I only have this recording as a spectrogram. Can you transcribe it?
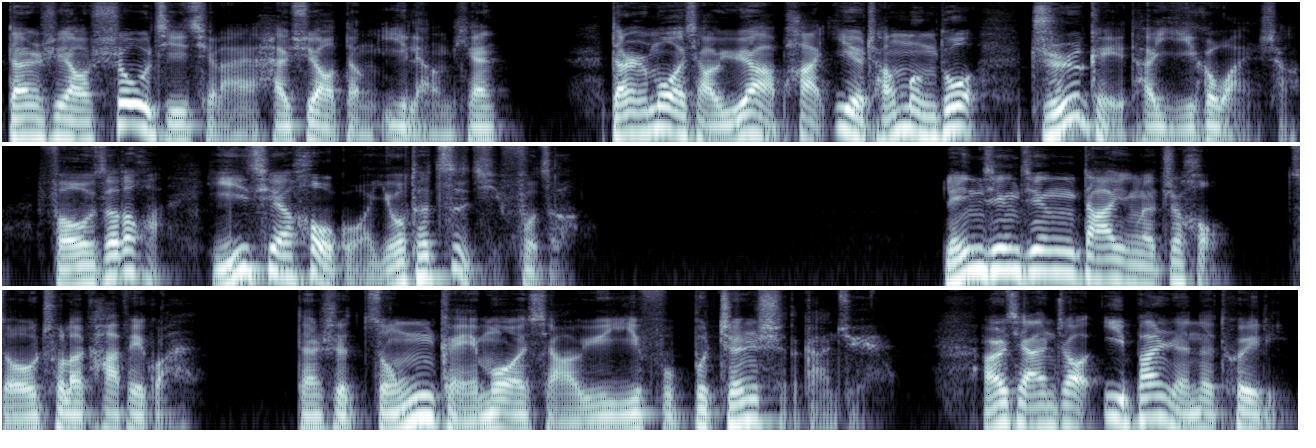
但是要收集起来还需要等一两天。但是莫小鱼啊，怕夜长梦多，只给他一个晚上。否则的话，一切后果由他自己负责。林晶晶答应了之后，走出了咖啡馆，但是总给莫小鱼一副不真实的感觉。而且按照一般人的推理，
